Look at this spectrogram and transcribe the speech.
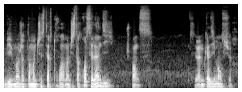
Vivement, j'attends Manchester 3. Manchester 3, c'est lundi, je pense. C'est même quasiment sûr.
